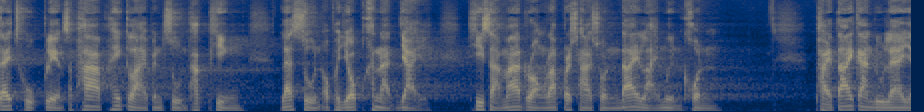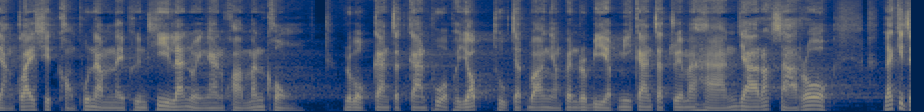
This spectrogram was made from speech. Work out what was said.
ได้ถูกเปลี่ยนสภาพให้กลายเป็นศูนย์พักพิง และศูนย์อพยพขนาดใหญ่ ที่สามารถรองรับประชาชนได้หลายหมื่นคน ภายใต้การดูแลอย่างใกล้ชิดของผู้นำในพื้นที่และหน่วยงานความมั่นคง ระบบการจัดการผู้อพยพ ถูกจัดวางอย่างเป็นระเบียบ มีการจัดเตรียมอาหาร ยารักษาโรค และกิจ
